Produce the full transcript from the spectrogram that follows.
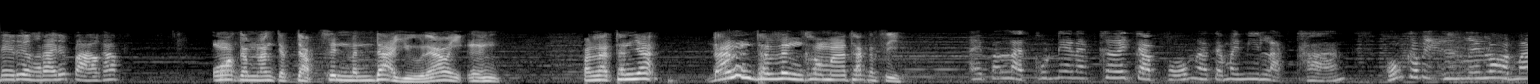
ได้เรื่องอะไรหรือเปล่าครับอ้วกำลังจะจับเส้นมันได้อยู่แล้วอีกเองประหลัดธัญญะ ดันทะลึ่งเข้ามาทักกันสิไอ้ประหลัดคนเนี้ยนะเคยจับผมนะแต่ไม่มีหลักฐาน ผมก็ไปอึงเลยรอดมา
